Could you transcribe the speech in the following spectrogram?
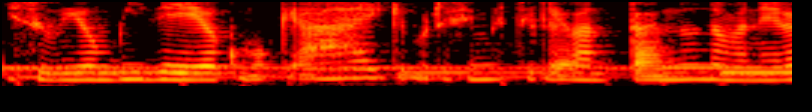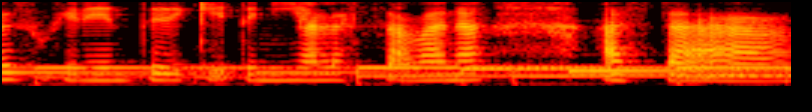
y subí un video como que, ay, que recién me estoy levantando de una manera sugerente de que tenía la sábana hasta,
